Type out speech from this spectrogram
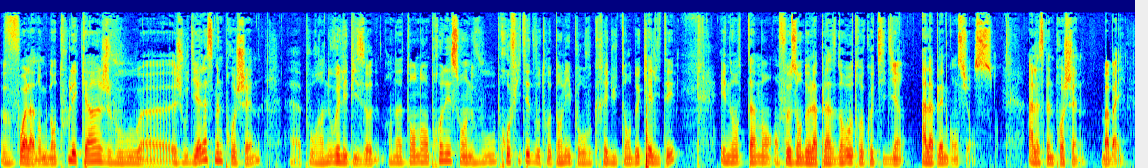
Voilà, donc dans tous les cas, je vous, je vous dis à la semaine prochaine pour un nouvel épisode. En attendant, prenez soin de vous, profitez de votre temps libre pour vous créer du temps de qualité, et notamment en faisant de la place dans votre quotidien à la pleine conscience. À la semaine prochaine. Bye bye.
